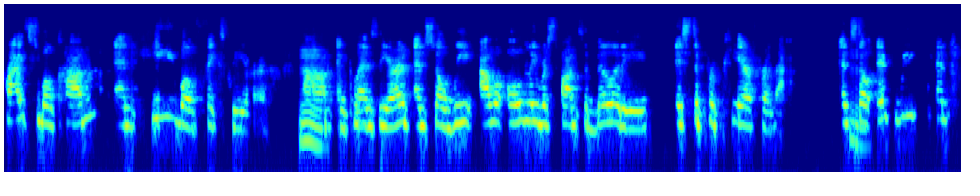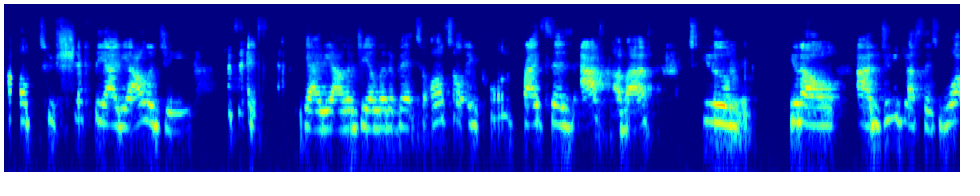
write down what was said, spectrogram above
Christ will come and he will fix the earth mm, um, and cleanse the earth. And so we, our only responsibility is to prepare for that. And Hmm. so if we can help to shift the ideology, the ideology a little bit, to also include Christ's ask of us to, you know, uh, do justice, what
